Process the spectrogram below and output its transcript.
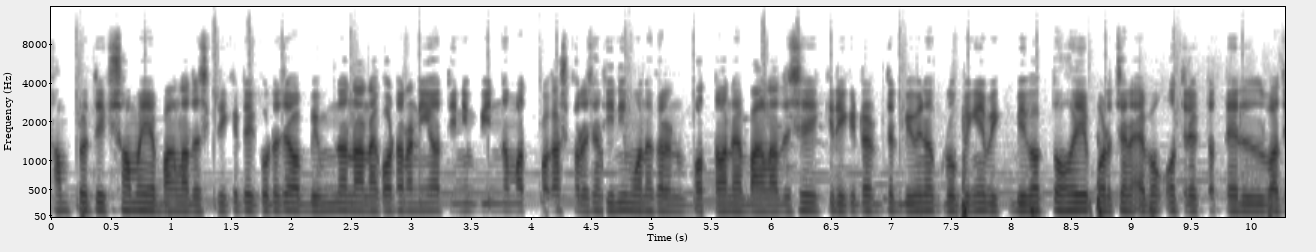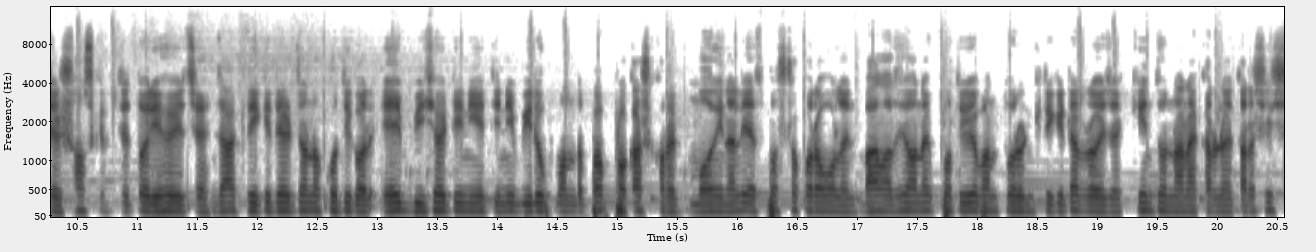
সাম্প্রতিক সময়ে বাংলাদেশ ক্রিকেটে ঘটে যাওয়া বিভিন্ন নানা ঘটনা নিয়েও তিনি ভিন্ন মত প্রকাশ করেছেন। তিনি মনে করেন, বর্তমানে বাংলাদেশে ক্রিকেটারদের বিভিন্ন গ্রুপিং এ বিভক্ত হয়ে পড়েছেন এবং অতিরিক্ত তেলবাজির সংস্কৃতি তৈরি হয়েছে, যা ক্রিকেটের জন্য ক্ষতিকর। এই বিষয়টি নিয়ে তিনি বিরূপ মন্তব্য প্রকাশ করেন। মঈন আলী স্পষ্ট করে বলেন, বাংলাদেশে অনেক প্রতিভাবান তরুণ ক্রিকেটার রয়েছে, কিন্তু নানা কারণে তারা শীর্ষ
